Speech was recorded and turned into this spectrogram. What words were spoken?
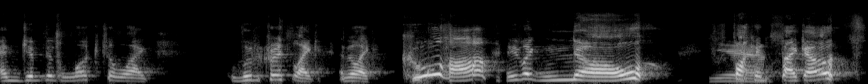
and give this look to like ludicrous. Like and they're like, "Cool, huh?" And he's like, "No, Yeah. fucking psychos."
